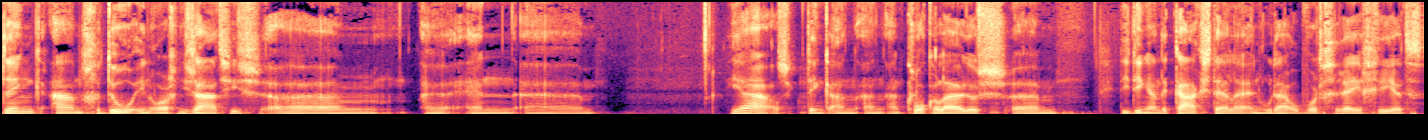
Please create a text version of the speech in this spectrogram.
denk aan gedoe in organisaties. En ja, als ik denk aan, aan, aan klokkenluiders um, die dingen aan de kaak stellen en hoe daarop wordt gereageerd.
